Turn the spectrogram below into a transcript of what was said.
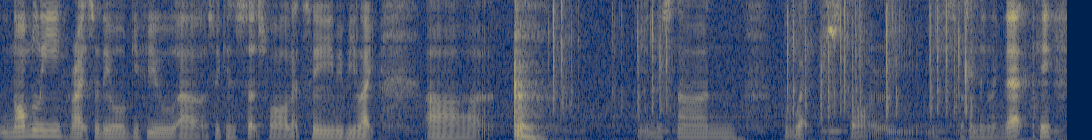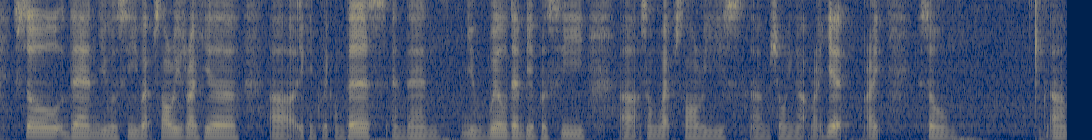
normally right so they will give you uh, so you can search for let's say maybe like uh Hindustan web stories or something like that okay? So then you will see web stories right here. Uh, you can click on this and then you will then be able to see uh, some web stories um, showing up right here right? So um,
